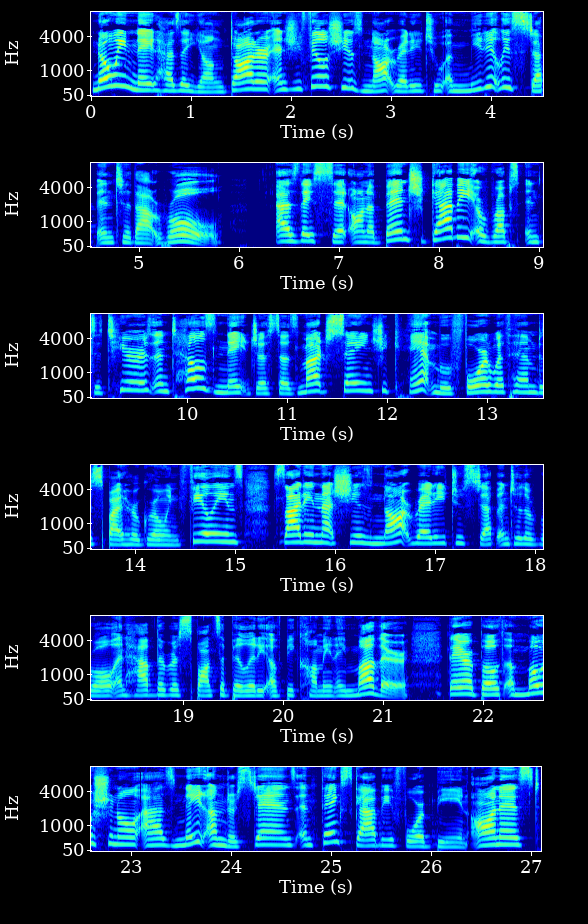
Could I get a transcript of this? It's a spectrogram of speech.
knowing Nate has a young daughter, and she feels she is not ready to immediately step into that role. As they sit on a bench, Gabby erupts into tears and tells Nate just as much, saying she can't move forward with him despite her growing feelings, citing that she is not ready to step into the role and have the responsibility of becoming a mother. They are both emotional, as Nate understands and thanks Gabby for being honest.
